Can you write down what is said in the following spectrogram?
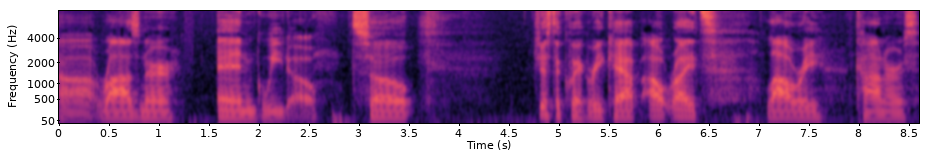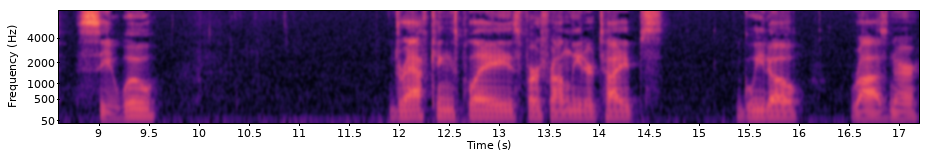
uh, Rozner, and Guido. So just a quick recap outright, Lowry, Conners, Si Woo. DraftKings plays, first round leader types Guido, Rozner,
